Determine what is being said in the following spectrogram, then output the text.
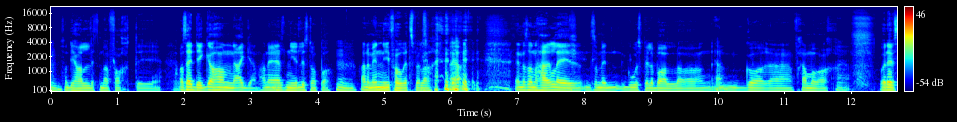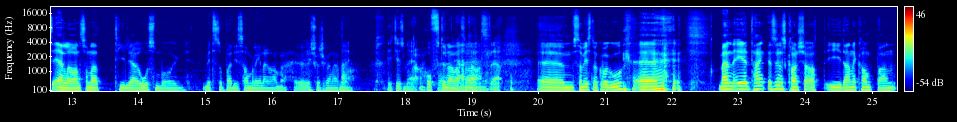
Mm. Så de har litt mer fart i Altså, jeg digger han Eggen. Han er helt nydelig stopper. Mm. Han er min nye favorittspiller. Ja. en sånn herlig som er god å spille ball og Ja. går eh, fremover. Ja. Og det er visst en eller annen sånn at tidligere Rosenborg midtstopper de sammenligner han med. Jeg husker ikke hva han heter. Er Hoftun eller noe sånt. Um, som visstnok var god. Eh, men jeg, tenk, jeg syns kanskje at i denne kampen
